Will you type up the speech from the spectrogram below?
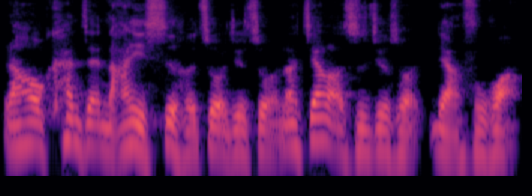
然后看在哪里适合做就做。那江老师就说两幅画，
